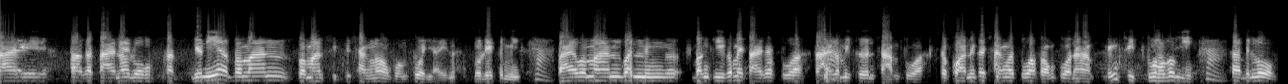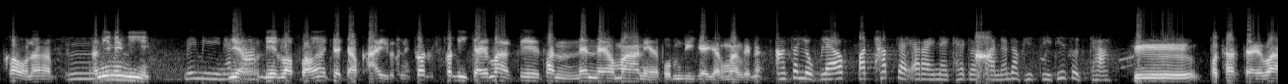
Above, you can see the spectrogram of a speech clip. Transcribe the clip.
ตายปลาก็ตายน้อยลงครับเดี๋ยวนี้ประมาณประมาณสิบกระชังนอกผมตัวใหญ่นะตัวเล็กก็มี ค่ะ ตายประมาณวันหนึ่งบางทีก็ไม่ตายสักตัว ตายก็ไม่เกินสามตัว แต่ก่อนนี่ก็ช่างละตัวสองตัวนะครับ ถึงสิบตัวก็มีค่ะ ถ้าเป็นโรคเข้านะครับ ม อันนี้ไม่มี ไม่มีนะเนี่ยคะนี่รอบสองจะจับขายอีกแล้วเนี่ยก็ก็ดีใจมากที่ท่านแน่นแนวมาเนี่ย ผมดีใจอย่างมากเลยนะเอาสรุปแล้วประทับใจอะไรในไคโตซานและดัมพีซีที่สุดคะ คือประทับใจว่า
